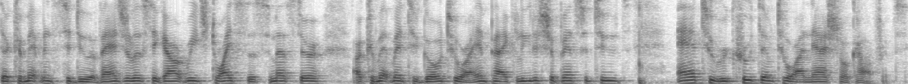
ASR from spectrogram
their commitments to do evangelistic outreach twice a semester, a commitment to go to our Impact Leadership Institutes, and to recruit them to our national conference.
